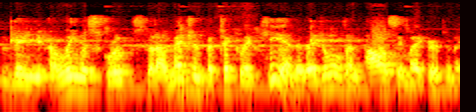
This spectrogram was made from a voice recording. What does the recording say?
The elitist groups that I mentioned, particularly key individuals and policymakers in the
